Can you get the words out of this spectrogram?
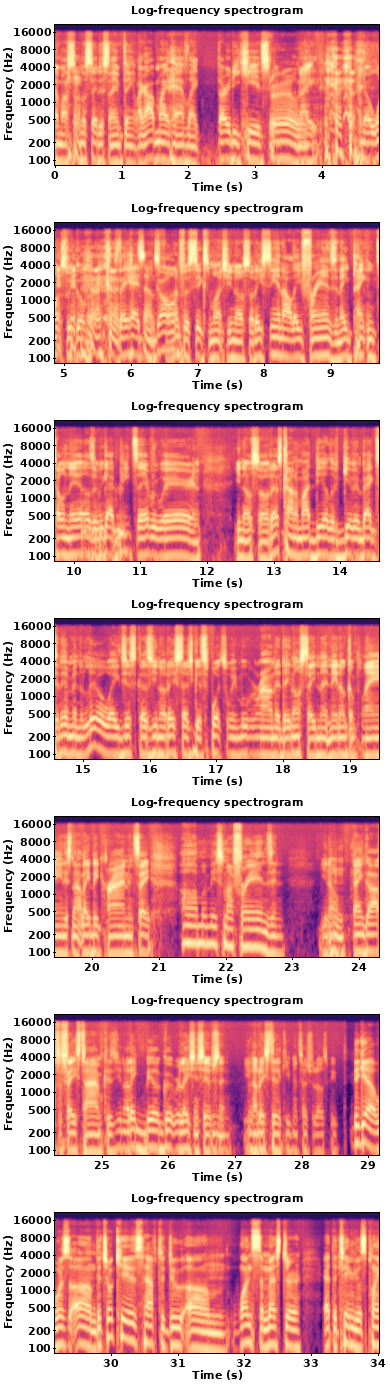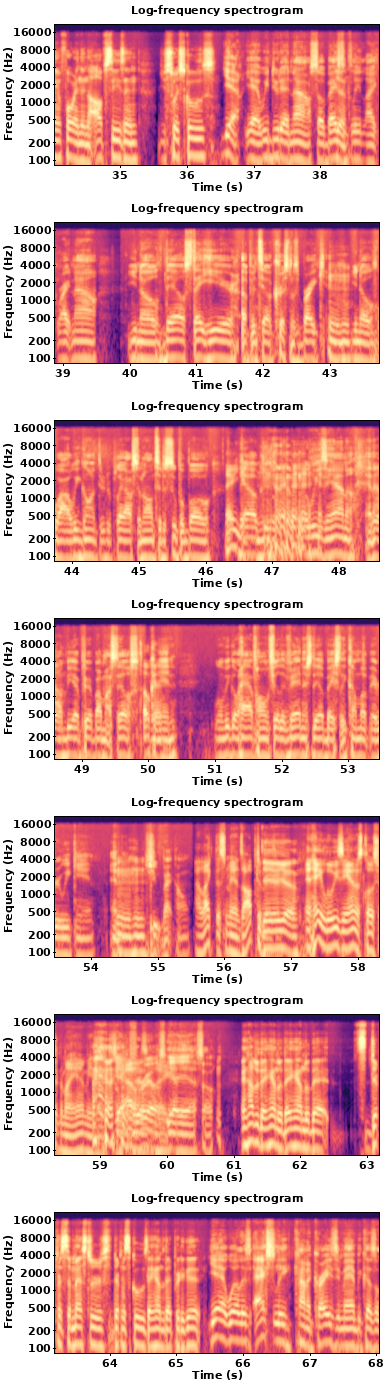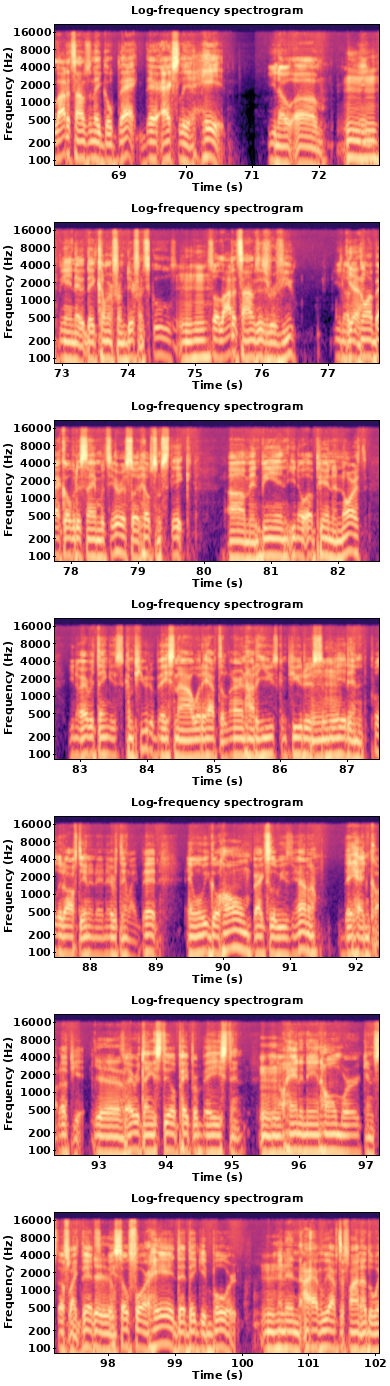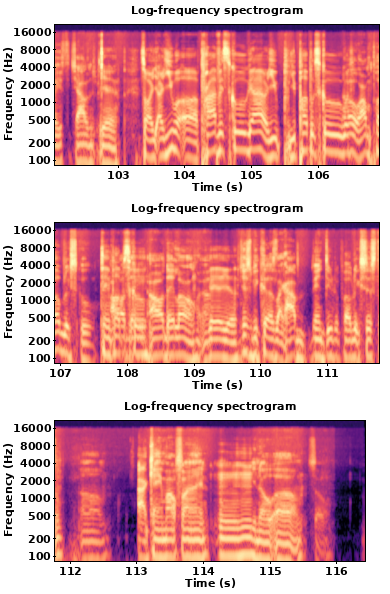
and my son will say the same thing. Like I might have like thirty kids spend Really? night. You know, once we go back because they had been Sounds gone fun. for six months. You know, so they seeing all their friends and they painting toenails, and we got pizza everywhere, and you know, so that's kind of my deal of giving back to them in a little way, just because you know they such good sports when we move around that they don't say nothing, they don't complain. It's not like they crying and say, "Oh, I'm gonna miss my friends," and you know, Mm-hmm. thank God for FaceTime because you know they build good relationships and you know they still keep in touch with those people. Big Al, was um did your kids have to do um one semester at the team you was playing for, and then the off season you switch schools? Yeah, yeah, we do that now. So basically, like right now, you know, they'll stay here up until Christmas break. Mm-hmm. You know, while we going through the playoffs and on to the Super Bowl. There you they'll go. be in Louisiana, and Yeah. I'll be up here by myself. Okay. And then when we go have home field advantage, they'll basically come up every weekend and Mm-hmm. shoot back home. I like this man's optimism. Yeah, yeah, yeah. And hey, Louisiana's closer to Miami than Seattle. For so real. Yeah, yeah. So And how do they handle? They handle that different semesters, different schools. They handle that pretty good. Yeah, well, it's actually kind of crazy, man, because a lot of times when they go back, they're actually ahead. You know, um, and being that they coming from different schools, Mm-hmm. so a lot of times it's review. You know, Yeah. they're going back over the same material, so it helps them stick. Um, and being, you know, up here in the north, you know, everything is computer based now, where they have to learn how to use computers, submit, and pull it off the internet and everything like that. And when we go home back to Louisiana, they hadn't caught up yet. Yeah. So everything is still paper based and you know handing in homework and stuff like that. Yeah, so yeah. they so far ahead that they get bored. And then I have we have to find other ways to challenge me. Yeah. So are, are you a uh, private school guy or you you public school? What- Oh, I'm public school. Team public day, school? all day long. Uh, Yeah, yeah. Just because like I've been through the public system, um, I came out fine. Mhm. You know, um, so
